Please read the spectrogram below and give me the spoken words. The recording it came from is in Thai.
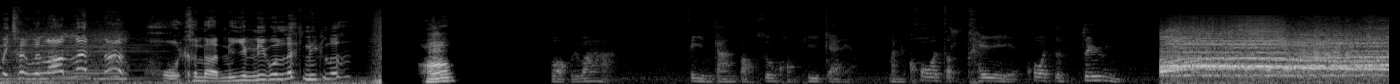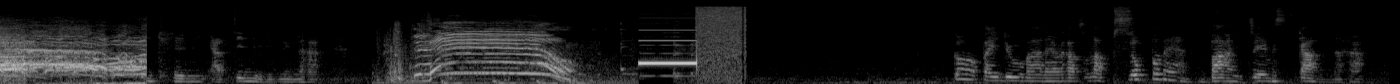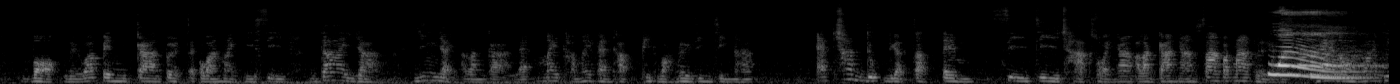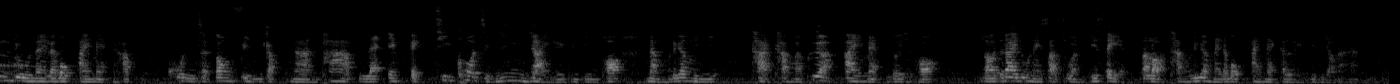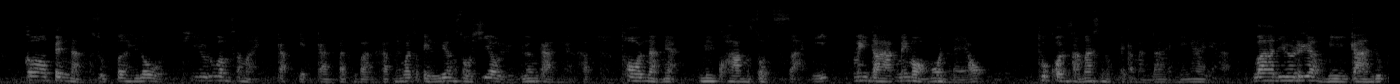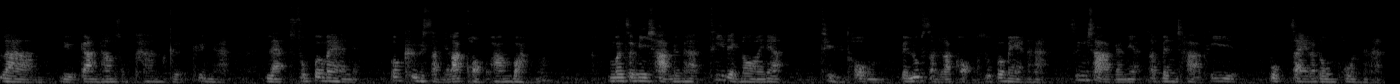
ไม่ใช่เวลาเล่นนะ โหดขนาดนี้ยังเรียกว่าเล่นอีกเหรอ Huh? บอกเลยว่า ซีนการต่อสู้ของพี่แกเนี่ย มันโคตรจะเท่โคตรจะจึ้งมีเคมีแอบจิ้นอยู่นิดนึงนะฮะก็ไปดูมาแล้วนะครับสำหรับ Superman by James Gunn นะฮะ บอกเลยว่าเป็นการเปิดจักรวาลใหม่ DC ได้อย่างยิ่งใหญ่อลังการ และไม่ทำให้แฟนคลับผิดหวังเลยจริง ๆ นะฮะแอคชั่นดุเดือดจัดเต็ม CG ฉากสวยงามอลังการงานสร้างมาก ๆ เลยแน่นอนว่ายิ่งดูในระบบ iMac นะครับ คุณจะต้องฟินกับงานภาพและเอฟเฟกต์ที่โคตรจะยิ่งใหญ่เลยจริง ๆ เพราะหนังเรื่องนี้ถ่ายทำมาเพื่อ iMac โดยเฉพาะ เราจะได้ดูในสัดส่วนพิเศษตลอดทั้งเรื่องในระบบ iMac กันเลยทีเดียวนะฮะ ก็เป็นหนังซูเปอร์ฮีโร่ที่ร่วมสมัยกับเหตุการณ์ปัจจุบันครับ ไม่ว่าจะเป็นเรื่องโซเชียลหรือเรื่องการเมืองครับ โทนหนังเนี่ยมีความสดใส ไม่ดาร์กไม่มองมนแล้ว ทุกคนสามารถสนุกไปกับมันได้ง่ายๆเลยครับ ว่าด้วยเรื่องมีการลุกลาม หรือการทำสงครามเกิดขึ้นฮะและซูเปอร์แมนเนี่ยก็คือสัญลักษณ์ของความหวัง มันจะมีฉากหนึ่งฮะที่เด็กน้อยเนี่ยถือธงเป็นรูปสัญลักษณ์ของซูเปอร์แมนนะฮะซึ่งฉากนั้นเนี่ยจะเป็นฉากที่ปลุกใจระดมพลนะฮะ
